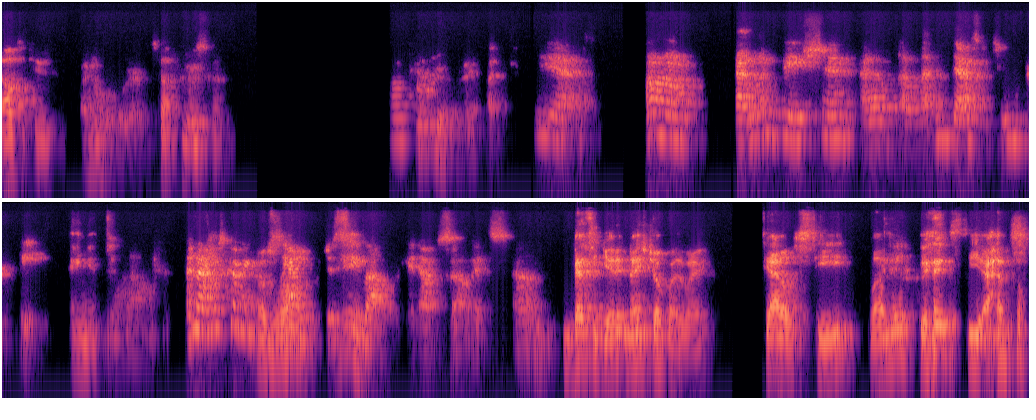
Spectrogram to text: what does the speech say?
Altitude, I know where. South America. Okay. For real, right? Yeah, um, elevation of eleven thousand two hundred feet. Dang it. Wow. And I was coming I from was Seattle to sea level, you know, so it's, um, Betsy, get it? Nice joke, by the way. Seattle is sea level. Seattle.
